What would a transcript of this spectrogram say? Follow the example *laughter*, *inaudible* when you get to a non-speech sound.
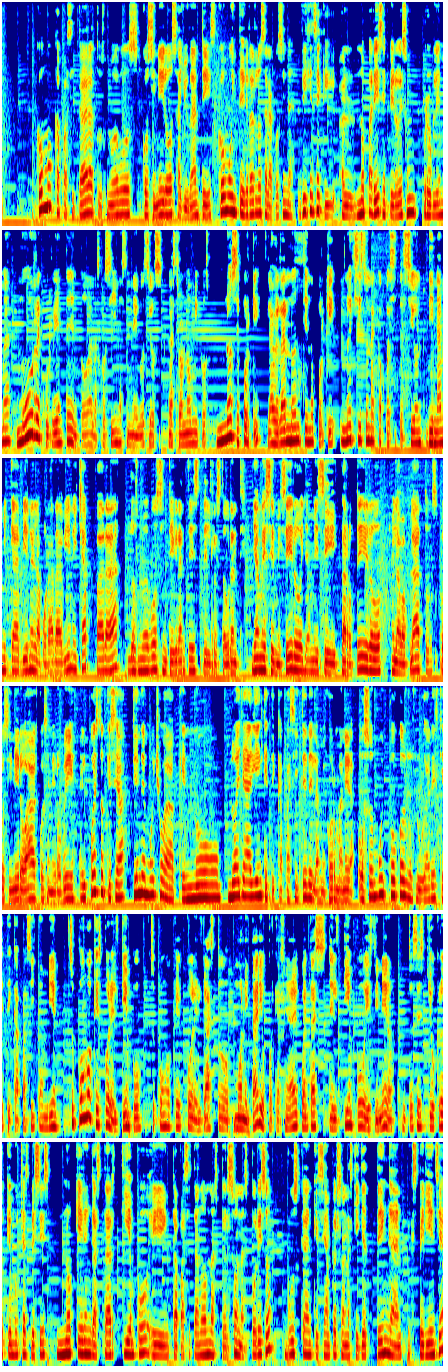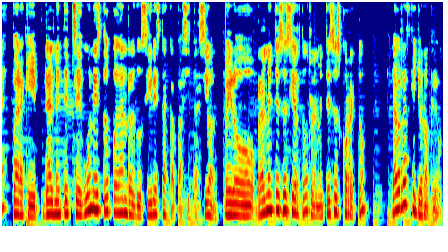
cómo capacitar a tus nuevos cocineros, ayudantes, cómo integrarlos a la cocina. Fíjense que no parece, pero es un problema muy recurrente en todas las cocinas y negocios gastronómicos. No sé por qué, la verdad no entiendo por qué no existe una capacitación dinámica bien elaborada, bien hecha para los nuevos integrantes del restaurante. Llámese mesero, llámese garrotero, lavaplatos, cocinero A, cocinero B, el puesto que sea tiende mucho a que no no, haya alguien que te capacite de la mejor manera o son muy pocos los lugares que te capacitan bien. Supongo que es por el tiempo, supongo que es por el gasto monetario, porque al final de cuentas el tiempo es dinero. Entonces yo creo que muchas veces no quieren gastar tiempo en capacitando a unas personas. Por eso buscan que sean personas que ya tengan experiencia para que realmente según esto puedan reducir esta capacitación. Pero realmente eso es cierto, realmente eso es correcto. La verdad es que yo no creo.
